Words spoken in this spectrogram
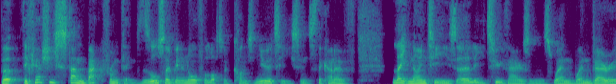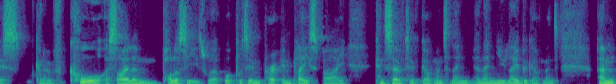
But if you actually stand back from things, there's also been an awful lot of continuity since the kind of late 90s, early 2000s, when when various kind of core asylum policies were, were put in pro, in place by conservative government and then and then new Labour government. Um,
